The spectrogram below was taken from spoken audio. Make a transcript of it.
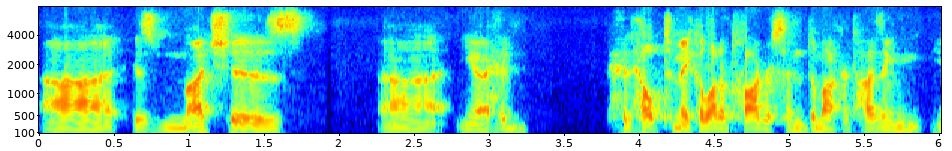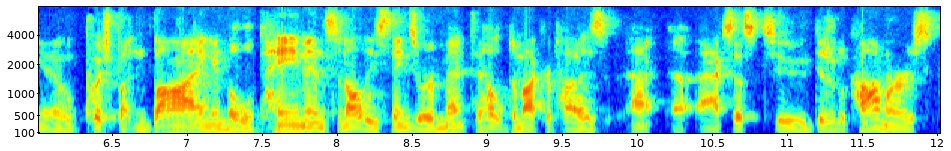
uh, as much as uh, you know had had helped to make a lot of progress in democratizing you know push button buying and mobile payments and all these things that were meant to help democratize a- uh, access to digital commerce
